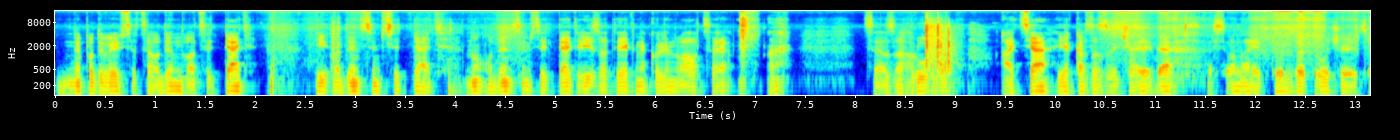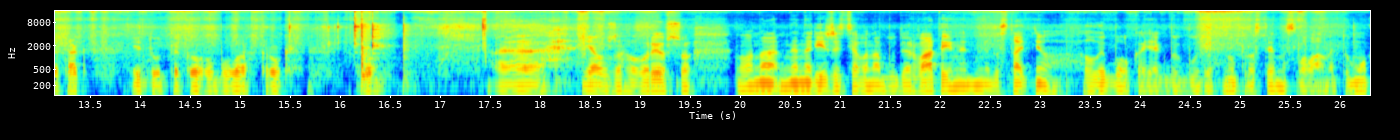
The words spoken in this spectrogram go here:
не подивився, це 1,25 і 1,75. Ну, 1,75 різати як на колінвал, це, це за грубо. А ця, яка зазвичай йде, ось вона і тут закручується, так? І тут такого було крок. Е, я вже говорив, що вона не наріжеться, вона буде рвати і не- недостатньо глибока, якби буде, ну, простими словами. Тому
